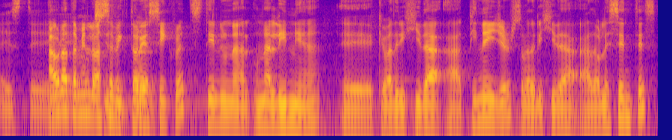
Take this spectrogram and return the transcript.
Este, Ahora también lo hace Victoria's Secrets. Tiene una, una línea eh, que va dirigida a teenagers, va dirigida a adolescentes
